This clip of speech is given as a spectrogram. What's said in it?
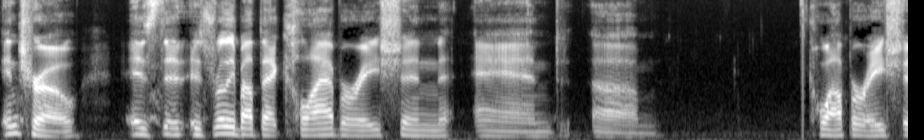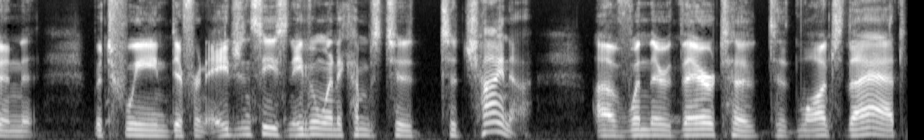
intro, is that it's really about that collaboration and um, cooperation between different agencies, and even when it comes to to China, of when they're there to to launch that,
